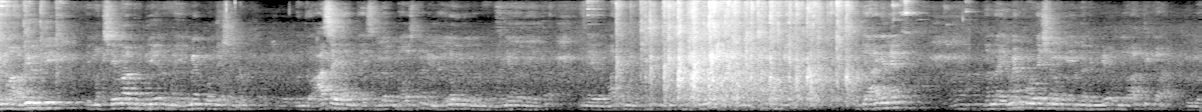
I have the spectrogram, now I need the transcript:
ನಿಮ್ಮ ಅಭಿವೃದ್ಧಿ, ನಿಮ್ಮ ಕ್ಷೇಮಾಭಿವೃದ್ಧಿಯೇ ನಮ್ಮ ಎಂ ಫೌಂಡೇಶನ್ ಒಂದು ಆಶಯ ಅಂತ ಈ ಸಂದರ್ಭ ಭಾವಿಸ್ತಾ, ನಿಮ್ಮೆಲ್ಲರಿಗೂ ನಾನು ಧನ್ಯವಾದ ಹೇಳ್ತಾ ಮತ್ತು ಹಾಗೆಯೇ ನನ್ನ ಎಂ ಎಂ ಫೌಂಡೇಶನ್ ವತಿಯಿಂದ ನಿಮಗೆ ಒಂದು ಆರ್ಥಿಕ ಒಂದು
